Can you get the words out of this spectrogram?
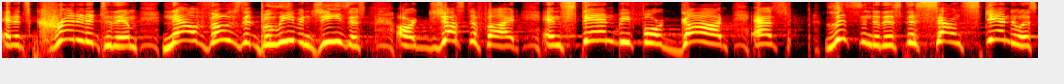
and it's credited to them. Now, those that believe in Jesus are justified and stand before God as Listen to this, this sounds scandalous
